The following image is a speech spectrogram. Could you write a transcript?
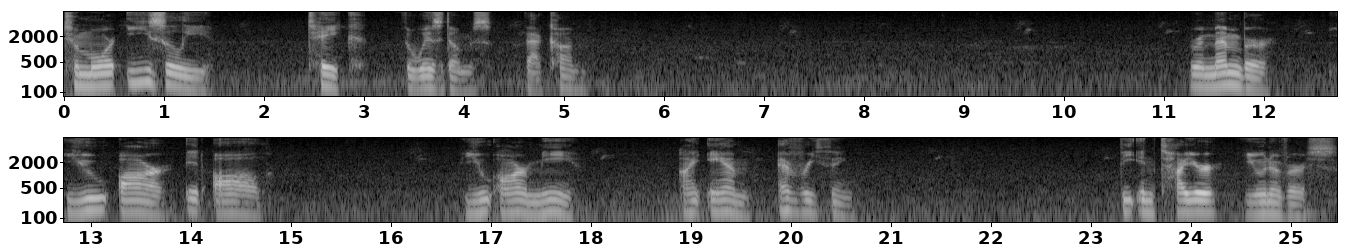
to more easily take the wisdoms that come. Remember, you are it all. You are me. I am everything. The entire universe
